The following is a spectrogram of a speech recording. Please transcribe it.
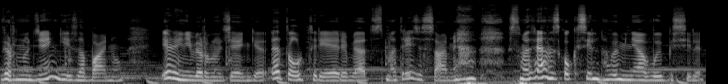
верну деньги и забаню. Или не верну деньги. Это лотерея, ребята, смотрите сами. Смотря насколько сильно вы меня выбесили.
